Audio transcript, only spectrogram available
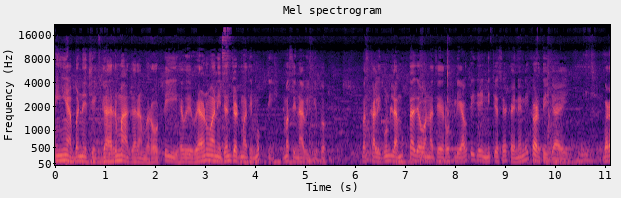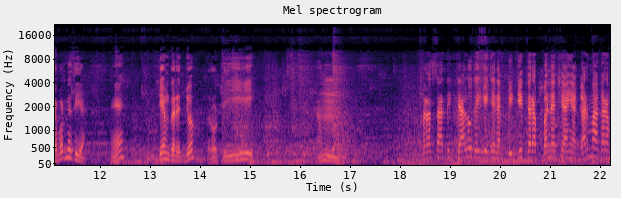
અહીંયા બને છે ગરમા ગરમ રોટી. હવે વેણવાની ઝંઝટમાંથી મુક્તિ. મશીન આવી ગયું તો બસ ખાલી ગુંડલા મૂકતા જવાના છે. રોટલી આવતી જાય, નીચે શેકાઈને નીકળતી જાય. બરાબર ને સિયા? હે? કેમ કરે જો? રોટી. હમ. પ્રસાદી ચાલુ થઈ ગઈ છે ને બીજી તરફ બને છે અહીંયા ગરમા ગરમ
